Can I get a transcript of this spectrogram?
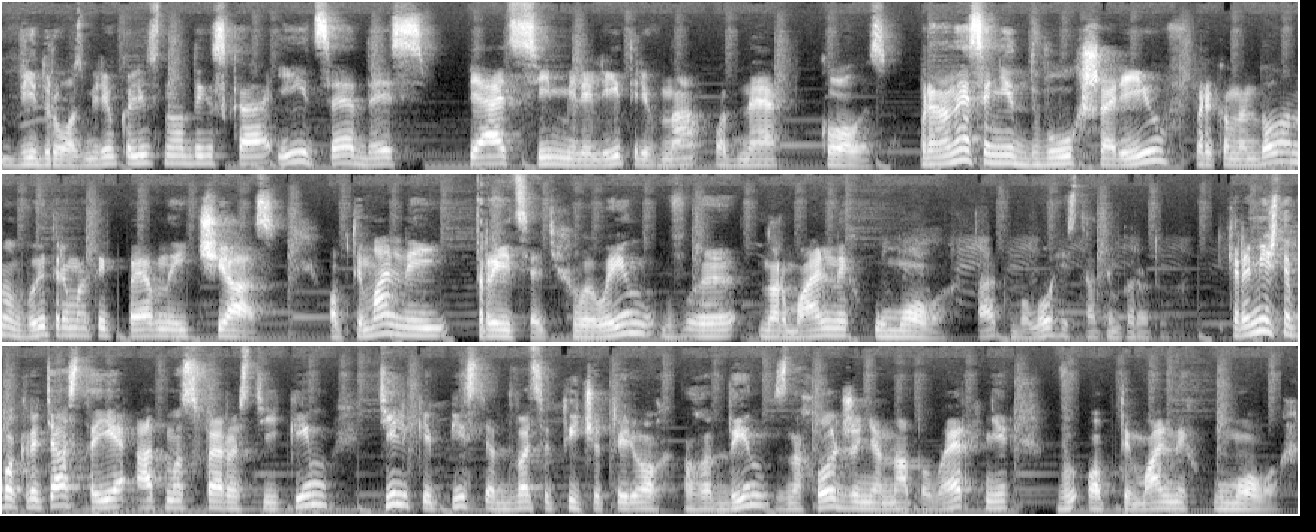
від розмірів колісного диска, і це десь 5-7 мл на одне колесо. При нанесенні двох шарів рекомендовано витримати певний час, оптимальний 30 хвилин в нормальних умовах, так, вологість та температура. Керамічне покриття стає атмосферостійким тільки після 24 годин знаходження на поверхні в оптимальних умовах.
